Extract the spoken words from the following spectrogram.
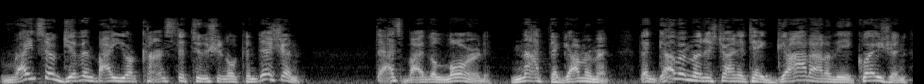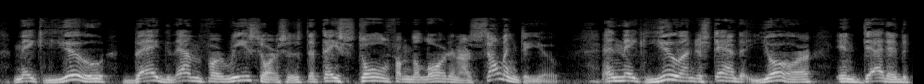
Rights are given by your constitutional condition. That's by the Lord, not the government. The government is trying to take God out of the equation, make you beg them for resources that they stole from the Lord and are selling to you, and make you understand that you're indebted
